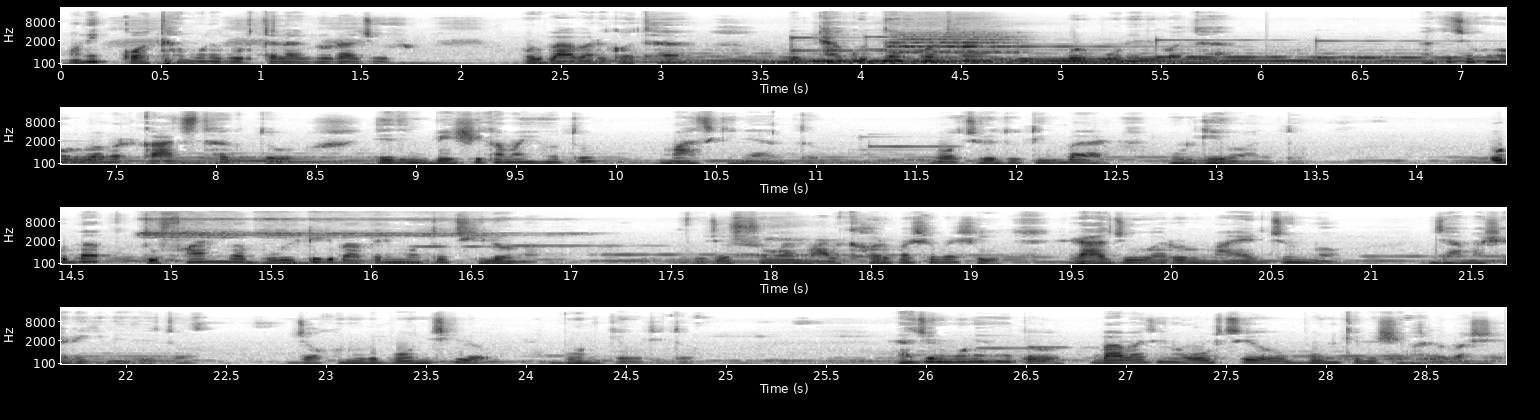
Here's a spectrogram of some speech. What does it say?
অনেক কথা মনে পড়তে লাগল রাজুর। ওর বাবার কথা, ওর ঠাকুরদার কথা, ওর বোনের কথা। আগে যখন ওর বাবার কাজ থাকতো, যেদিন বেশি কামাই হতো, মাছ কিনে আনতো। বছরে দু তিনবার মুরগিও আনতো। ওর বাপ তুফান বা বুলটির বাপের মতো ছিল না। পুজোর সময় মাল খাওয়ার পাশাপাশি রাজু আর ওর মায়ের জন্য জামা শাড়ি কিনে দিত। যখন ওর বোন ছিল, বোনকেও দিত। রাজুর মনে হতো বাবা যেন ওর চেয়েও বোনকে বেশি ভালোবাসে।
